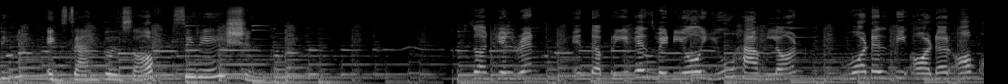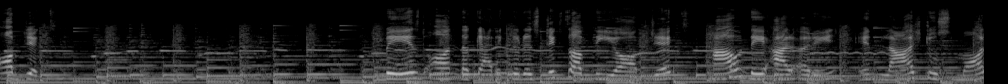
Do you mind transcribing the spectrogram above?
The examples of seriation? So, children, in the previous video, you have learned what is the order of objects. Based on the characteristics of the objects, how they are arranged in large to small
